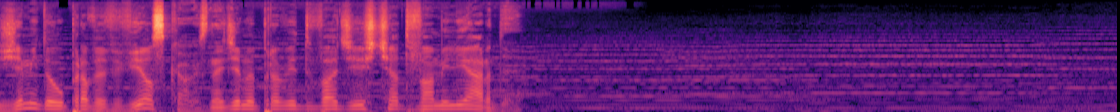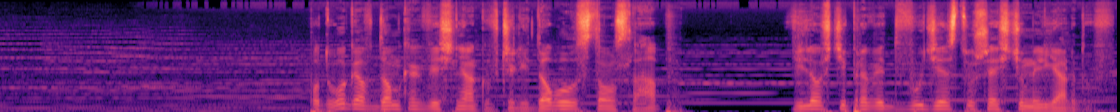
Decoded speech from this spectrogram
Ziemi do uprawy w wioskach znajdziemy prawie 22 miliardy. Podłoga w domkach wieśniaków, czyli double stone slab, w ilości prawie 26 miliardów.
